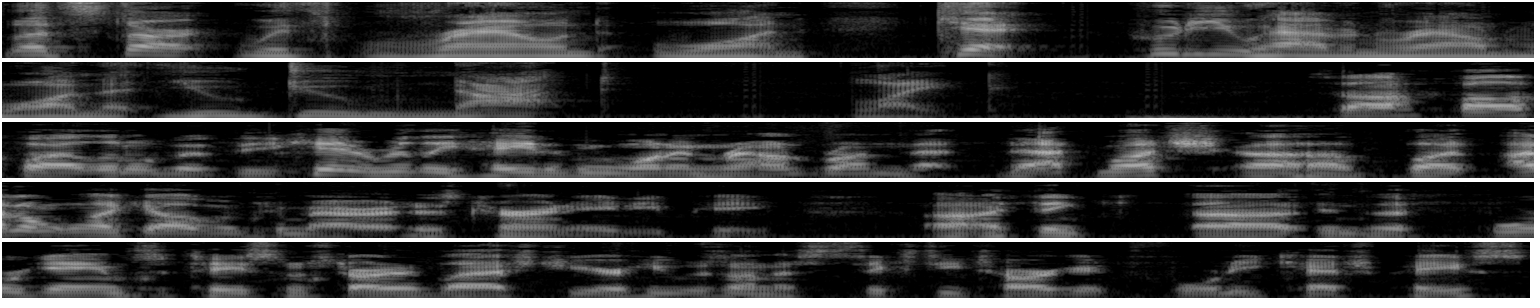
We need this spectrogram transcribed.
Let's start with round one. Kit, who do you have in round one that you do not like? So I'll qualify a little bit. You can't really hate anyone in round one that that much, uh, but I don't like Alvin Kamara at his current ADP. Uh, I think uh, in the four games that Taysom started last year, he was on a 60 target, 40 catch pace.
